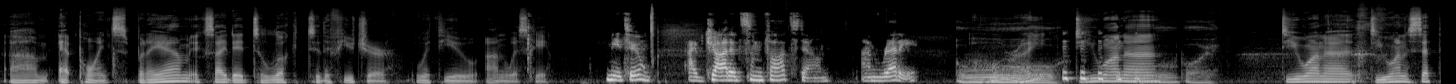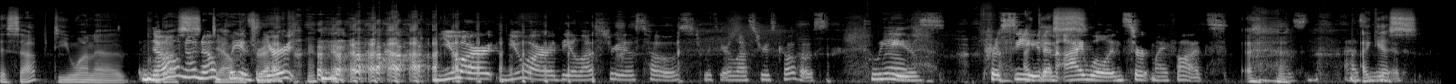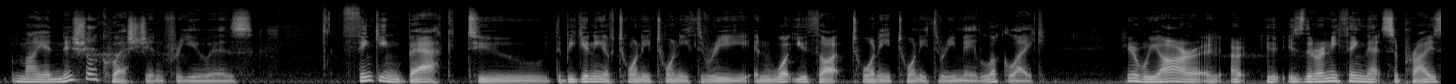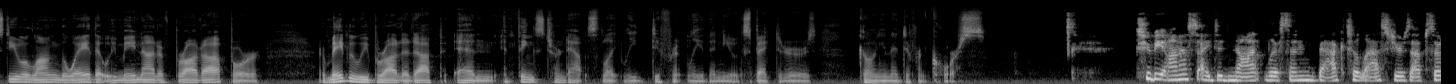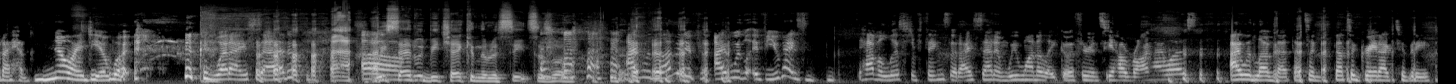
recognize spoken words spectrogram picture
um, at points. But I am excited to look to the future with you on whiskey. Me too. I've jotted some thoughts down. I'm ready. All right. Do you wanna Oh boy. do you wanna do you wanna set this up? Do you wanna No, put no, no, please. You're you are you are the illustrious host with your illustrious co-host. Please proceed, and guess- I will insert my thoughts. As, as I needed. guess my initial question for you is thinking back to the beginning of 2023 and what you thought 2023 may look like. Here we are. Uh, uh, are- Is there anything that surprised you along the way that we may not have brought up, or, or maybe we brought it up and, and things turned out slightly differently than you expected, or is going in a different course? To be honest, I did not listen back to last year's episode. I have no idea what what I said. we um, said we'd be checking the receipts as well. I would love it if I would if you guys have a list of things that I said and we want to like go through and see how wrong I was. I would love that. That's a that's a great activity.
